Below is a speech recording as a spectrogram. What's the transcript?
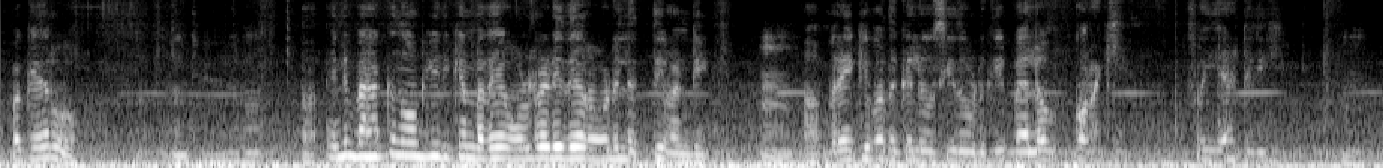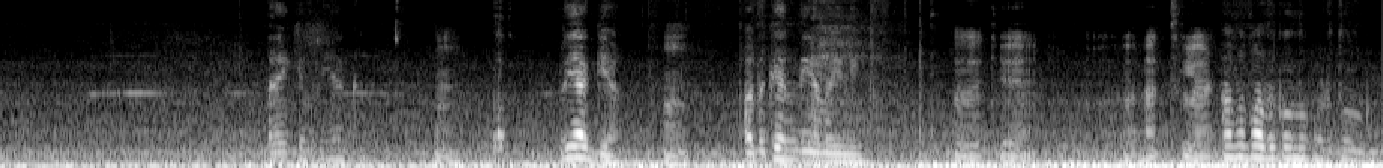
അപ്പൊ കേറുവോ? ഇനി ബാക്ക് നോക്കിയിരിക്കണ്ട. അതേ ഓൾറെഡി ഇതേ റോഡിൽ എത്തി വണ്ടി ബ്രേക്ക് പതുക്കെ ലൂസ് ചെയ്ത് കൊടുക്കി. ബലം കുറക്കി ഫ്രീ ആയിട്ടിരിക്കും. ബ്രേക്ക് ഫ്രീ ആക്ക. ഫ്രീ ആക്കിയാ? ആ. പതുക്കെ എന്ത് ചെയ്യണം ഇനി? അപ്പൊ പതുക്കെ ഒന്ന് കൊടുത്തു നോക്കും.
